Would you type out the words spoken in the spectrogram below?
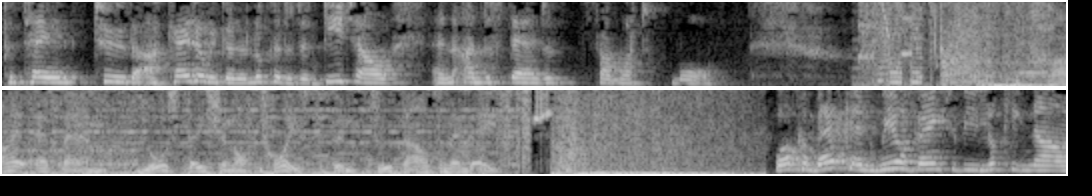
pertain to the Akedah. We're going to look at it in detail and understand it somewhat more. Chai FM, your station of choice since 2008. Welcome back and we are going to be looking now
